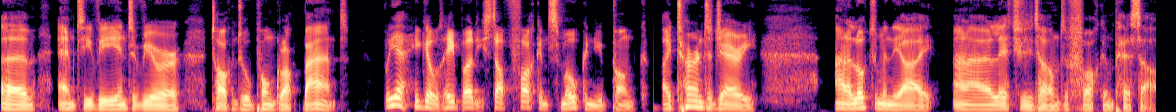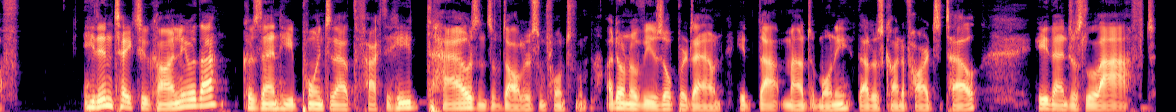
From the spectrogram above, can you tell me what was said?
um, MTV interviewer talking to a punk rock band. But yeah, he goes, Hey, buddy, stop fucking smoking, you punk. I turned to Jerry and I looked him in the eye and I literally told him to fucking piss off he didn't take too kindly with that because then he pointed out the fact that he had thousands of dollars in front of him. I don't know if he was up or down. He had that amount of money that was kind of hard to tell. He then just laughed.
